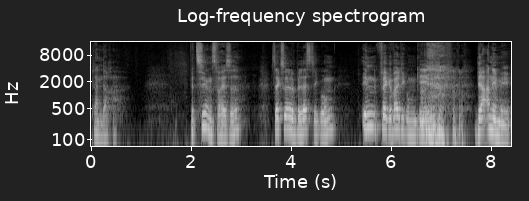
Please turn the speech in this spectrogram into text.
Plandacher. Beziehungsweise sexuelle Belästigung in Vergewaltigung gehen. der Anime.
